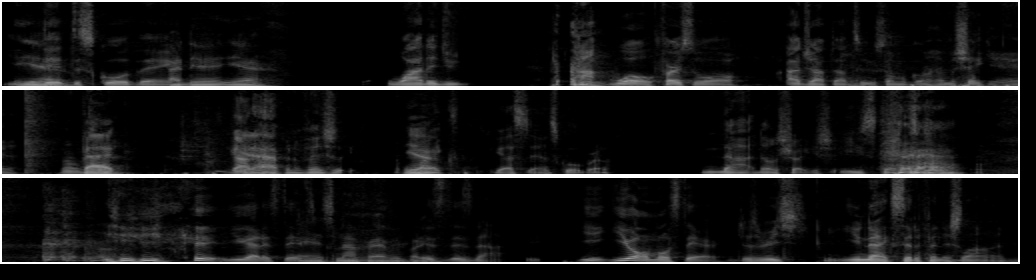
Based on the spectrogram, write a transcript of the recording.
You Yeah. did the school thing. I did, yeah. Why did you? I, whoa! First of all, I dropped out too, so I'm gonna, I'm gonna shake your hand. You know what Fact. Gotta Yeah. happen eventually. Yeah. Like, you gotta stay in school, bro. Nah, don't shrug your shit. You stay in school. you, you gotta stay. It's not for everybody. It's, it's not. You you almost there. Just reach. You next to the finish line.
